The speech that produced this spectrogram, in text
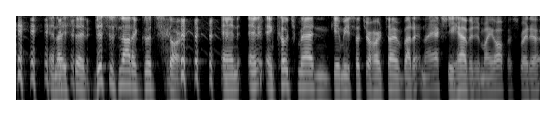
and I said, "This is not a good start." And, and and Coach Madden gave me such a hard time about it, and I actually have it in my office right uh,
